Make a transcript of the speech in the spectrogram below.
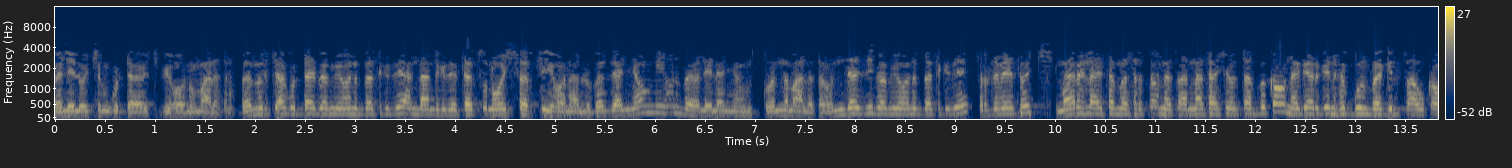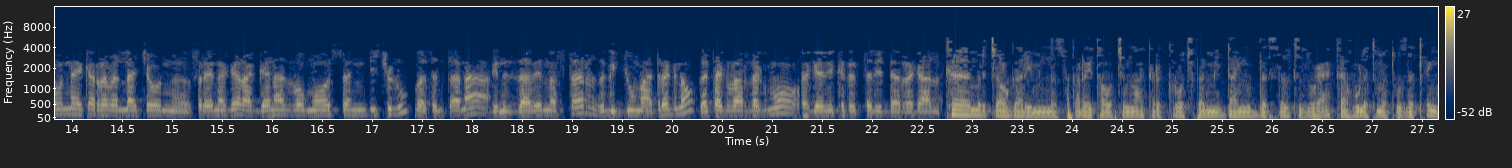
በሌሎችም ጉዳዮች ቢሆኑ ማለት ነው። በምርጫ ጉዳይ በሚሆንበት ጊዜ አንዳንድ ጊዜ ተጽዕኖዎች ሰፊ ይሆናሉ። በዚያኛውም ይሁን በሌላኛውም ጎን ማለት ነው። እንደዚህ በሚሆንበት ጊዜ ፍርድ ቤቶች መርህ ላይ ተመስርተው ነጻነታቸውን ጠብቀው ነገር ግን ሕጉን በግልጽ አውቀውና የቀረበላቸውን ፍሬ ነገር አገናዝበው መወሰን እንዲችሉ በስልጠና ግንዛቤ መፍጠር ዝግጁ ማድረግ ነው። በተግባር ደግሞ ተገቢ ክትትል ይደረጋል። ከምርጫው ጋር የሚነሱ ቅሬታዎችና ክርክሮች በሚዳኙበት ስልት ዙሪያ ከሁለት መቶ ዘጠኙ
